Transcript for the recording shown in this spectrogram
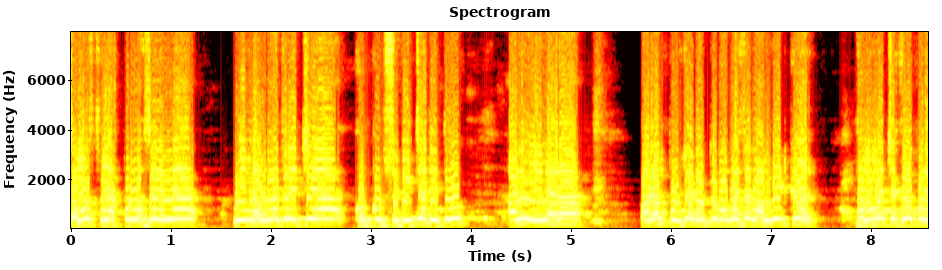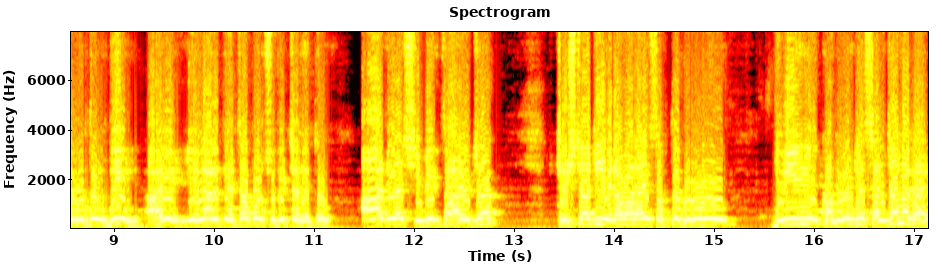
समस्त नागपूरवासियांना मी नवरात्राच्या खूप खूप शुभेच्छा देतो. आणि येणारा परमपूज्य डॉक्टर बाबासाहेब आंबेडकर धम्मचक्र परिवर्तन दिन आहे येणार त्याच्या पण शुभेच्छा देतो. आज या शिबिरचा आयोजक कृष्णाजी येरावार आहे सप्तगुरुगिरी कॉन्व्हेंटचे संचालक आहे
